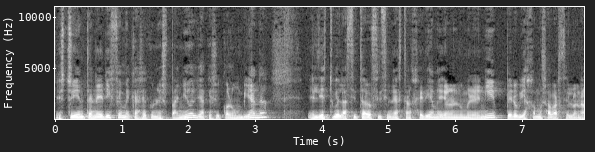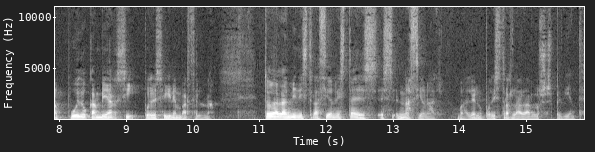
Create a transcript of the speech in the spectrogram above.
Estoy en Tenerife, me casé con un español, ya que soy colombiana. El día tuve la cita de la oficina de extranjería, me dieron el número de NIE, pero viajamos a Barcelona. ¿Puedo cambiar? Sí, puede seguir en Barcelona. Toda la administración esta es, nacional, ¿vale? Lo podéis trasladar los expedientes.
